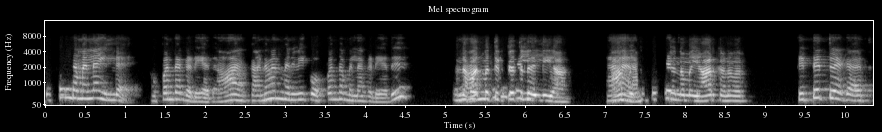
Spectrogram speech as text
ஒப்பந்தம் எல்லாம் இல்ல. ஒப்பந்தம் கிடையாது. ஆஹ் கணவன் மனைவிக்கு ஒப்பந்தம் எல்லாம் கிடையாது. அந்த ஆன்ம திட்டத்துல இல்லையா? நம்ம யார் கணவர்? திட்டத்துல க-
